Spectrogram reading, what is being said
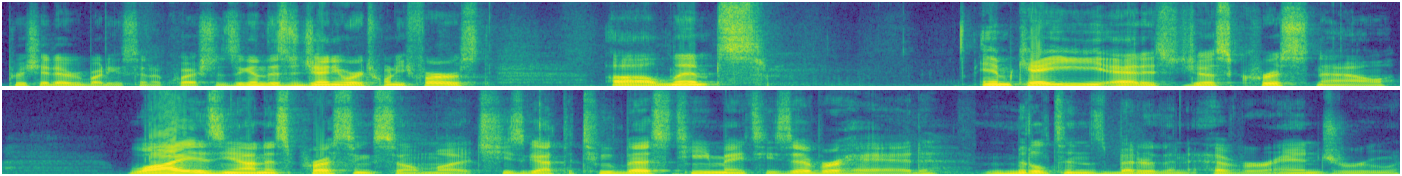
appreciate everybody who sent up questions. Again, this is January 21st. Uh, Limps, MKE at It's Just Chris now. Why is Giannis pressing so much? He's got the two best teammates he's ever had. Middleton's better than ever, and Jrue.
